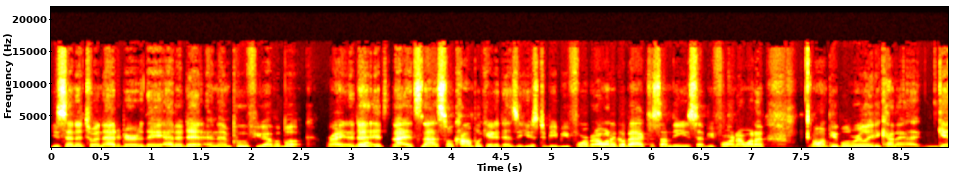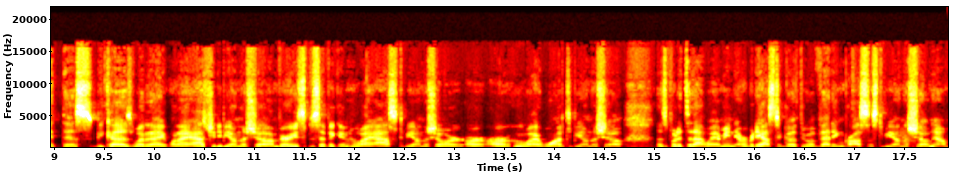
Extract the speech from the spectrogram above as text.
you send it to an editor, they edit it, and then poof, you have a book, right? Yeah. It's not it's not so complicated as it used to be before. But I want to go back to something you said before, and I want to I want people really to kind of get this because when I when I asked you to be on the show, I'm very specific in who I asked to be on the show or, or or who I want to be on the show. Let's put it to that way. I mean, everybody has to go through a vetting process to be on the show now.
